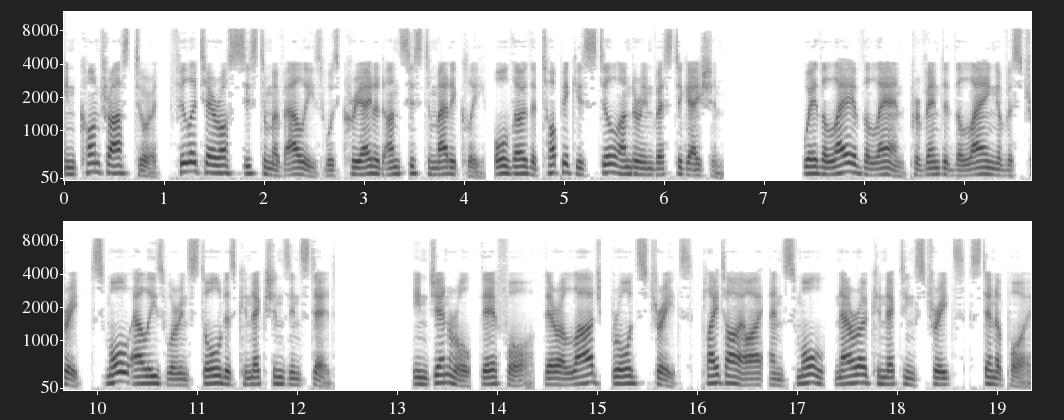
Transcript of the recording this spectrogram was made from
In contrast to it, Phileteros' system of alleys was created unsystematically, although the topic is still under investigation. Where the lay of the land prevented the laying of a street, small alleys were installed as connections instead. In general, therefore, there are large, broad streets and small, narrow connecting streets stenopoi.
